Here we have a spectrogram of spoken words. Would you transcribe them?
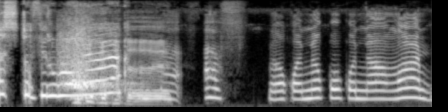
Astagfirullah. Maaf, pokoknya kekenyangan.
